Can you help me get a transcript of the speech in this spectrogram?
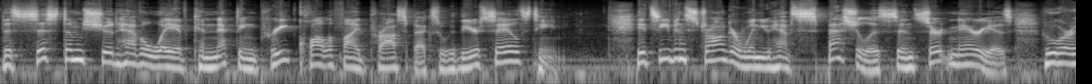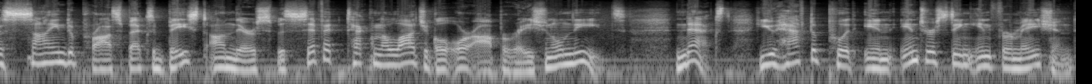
The system should have a way of connecting pre qualified prospects with your sales team. It's even stronger when you have specialists in certain areas who are assigned to prospects based on their specific technological or operational needs. Next, you have to put in interesting information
